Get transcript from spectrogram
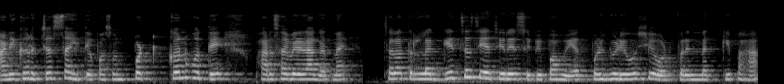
आणि घरच्याच साहित्यापासून पटकन होते. फारसा वेळ लागत नाही. चला तर लगेचच याची रेसिपी पाहूयात. पण व्हिडिओ शेवटपर्यंत नक्की पहा.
